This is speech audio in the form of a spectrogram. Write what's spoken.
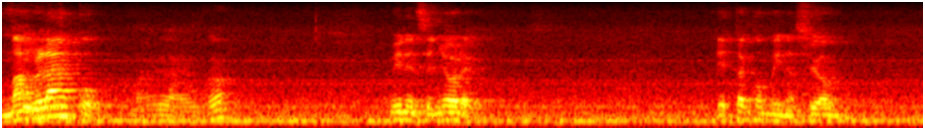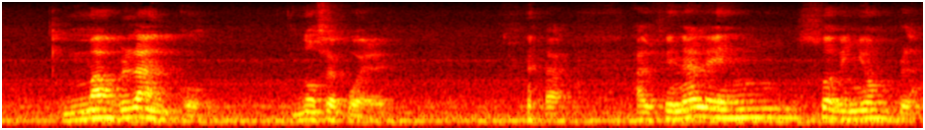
más Sí. blanco. más blanco. Miren, señores, esta combinación más blanco no se puede. Al final es un Sauvignon Blanc.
